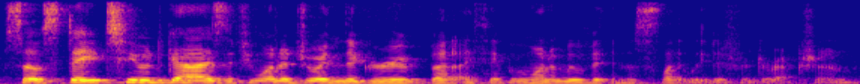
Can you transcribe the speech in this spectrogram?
So stay tuned, guys, if you want to join the group. But I think we want to move it in a slightly different direction.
